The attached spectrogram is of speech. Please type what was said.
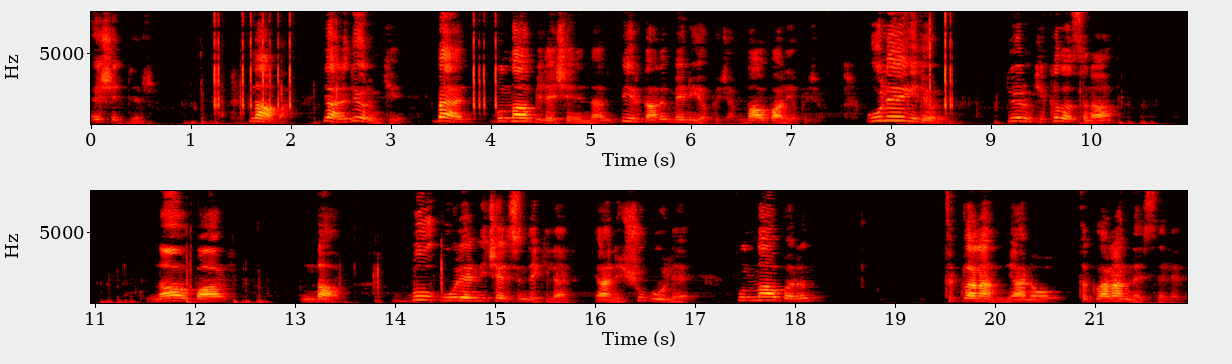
eşittir navbar. Yani diyorum ki ben bu nav bileşeninden bir tane menü yapacağım. Navbar yapacağım. UL'ye geliyorum. Diyorum ki klasına navbar nav. Bu UL'nin içerisindekiler yani şu UL bu navbarın tıklanan yani o tıklanan nesneleri.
